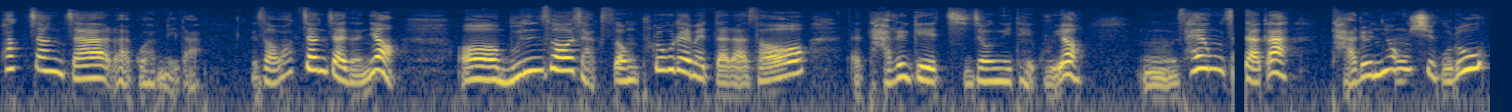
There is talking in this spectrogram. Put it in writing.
확장자라고 합니다. 그래서 확장자는요, 어, 문서 작성 프로그램에 따라서 다르게 지정이 되고요. 음, 사용자가 다른 형식으로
